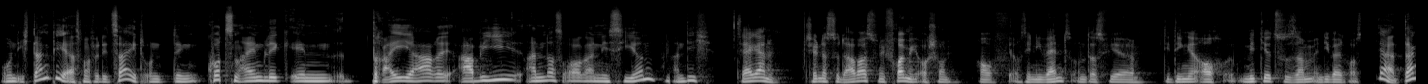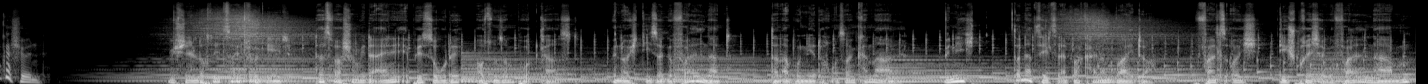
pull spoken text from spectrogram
Und ich danke dir erstmal für die Zeit und den kurzen Einblick in drei Jahre Abi anders organisieren an dich. Sehr gerne. Schön, dass du da warst und ich freue mich auch schon auf, auf den Event und dass wir die Dinge auch mit dir zusammen in die Welt raus. Ja, danke schön. Wie schnell doch die Zeit vergeht. Das war schon wieder eine Episode aus unserem Podcast. Wenn euch dieser gefallen hat, dann abonniert doch unseren Kanal. Wenn nicht, dann erzählt es einfach keinem weiter. Falls euch die Sprecher gefallen haben,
